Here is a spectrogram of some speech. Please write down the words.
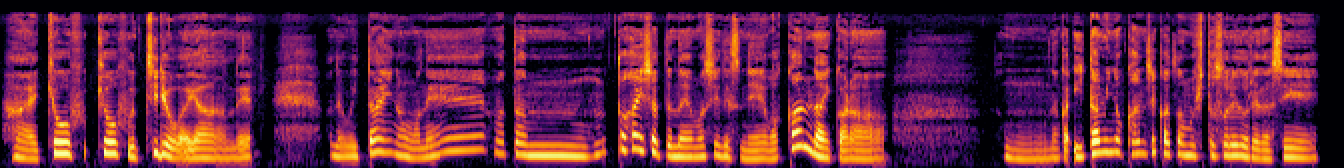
はい、恐怖、恐怖治療は嫌なんで。でも痛いのもね、また、うん、ほんと歯医者って悩ましいですね。わかんないから、うん、なんか痛みの感じ方も人それぞれだし、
